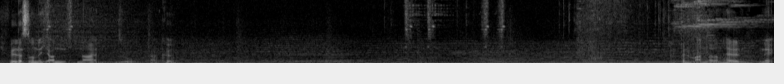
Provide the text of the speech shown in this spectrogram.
Ich will das noch nicht an... Nein. So, danke. Vielleicht bei einem anderen Helden? Nee.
